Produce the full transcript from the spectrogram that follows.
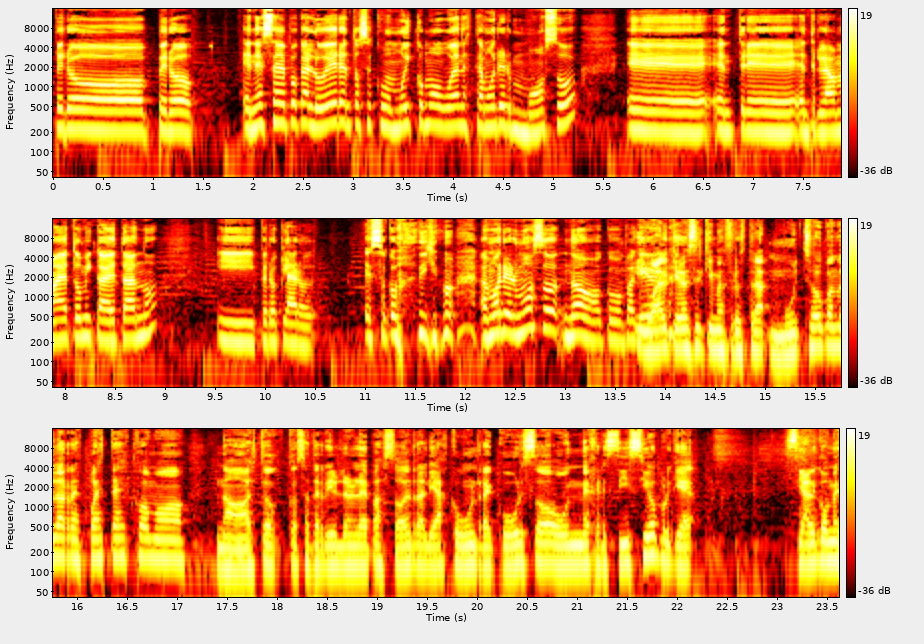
Pero. Pero en esa época lo era, entonces como muy como, bueno, este amor hermoso eh, entre, entre la mamá de Tom y Caetano. Y, pero claro, eso como digo, amor hermoso, no, como para que... Igual quiero decir que me frustra mucho cuando la respuesta es como, no, esto cosa terrible no le pasó, en realidad es como un recurso o un ejercicio, porque si algo me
